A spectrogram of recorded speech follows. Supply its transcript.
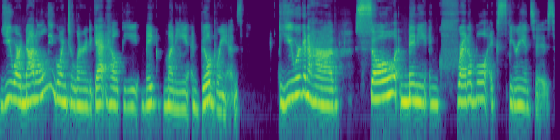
You are not only going to learn to get healthy, make money, and build brands, you are going to have so many incredible experiences.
